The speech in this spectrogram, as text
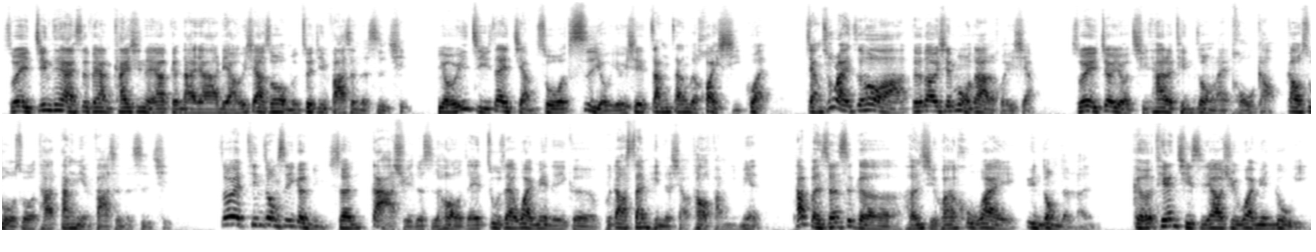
所以今天还是非常开心的要跟大家聊一下说我们最近发生的事情。有一集在讲说室友有一些脏脏的坏习惯，讲出来之后啊，得到一些莫大的回响，所以就有其他的听众来投稿，告诉我说他当年发生的事情。这位听众是一个女生，大学的时候在住在外面的一个不到三平的小套房里面。他本身是个很喜欢户外运动的人，隔天其实要去外面露营，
